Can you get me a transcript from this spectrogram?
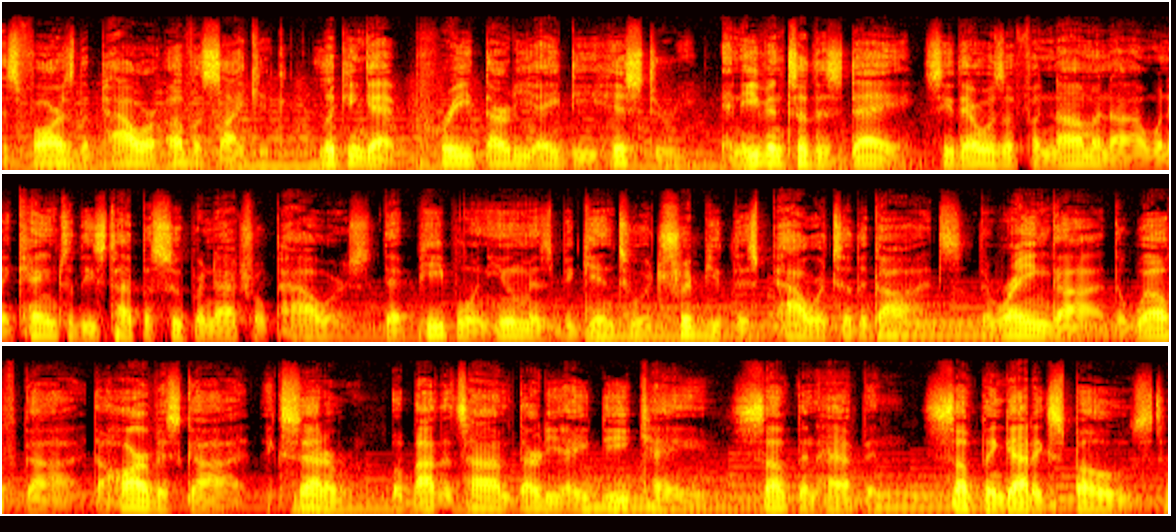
As far as the power of a psychic, looking at pre 30 AD history, and even to this day, see, there was a phenomenon when it came to these type of supernatural powers that people and humans begin to attribute this power to the gods, the rain god, the wealth god, the harvest god, etc. But by the time 30 AD came, something happened. Something got exposed.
